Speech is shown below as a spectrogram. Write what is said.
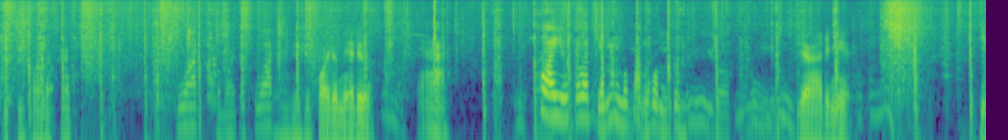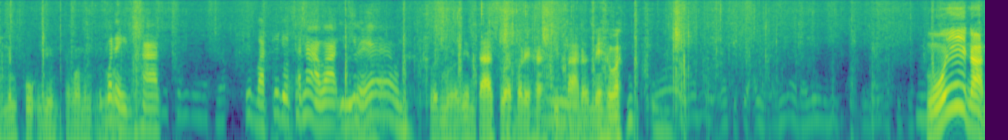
คิดถึงพอแล้วครับขวดขโมยจะขวดนี่คือคอยเด้อแม่เด้อจ้าคอยอยู่แต่ว่าเสียงมันบ่ฟังผมขึ้นอยาได้แม่หินมันผุอยู่แต่ว่ามันบ่ได้หา ที่บัตรก็ยศนาว่าอีนี้แล้วเปิดมือเล่นตาสวดบริหารสิบบาทแล้วแม่ว่าหุยนั่น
